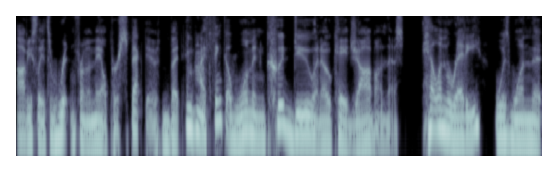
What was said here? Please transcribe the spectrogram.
obviously it's written from a male perspective, but mm-hmm. I think a woman could do an okay job on this. Helen Reddy was one that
